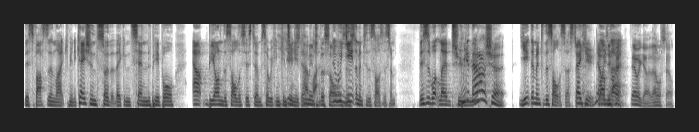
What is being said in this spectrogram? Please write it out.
this faster than light communication so that they can send people out beyond the solar system so we can continue Yeet to have them into the solar we yeet system. them into the solar system. This is what led to Can we get that on a shirt? Yeet them into the solar system. Thank you. Now Love we do that. There we go. That'll sell.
